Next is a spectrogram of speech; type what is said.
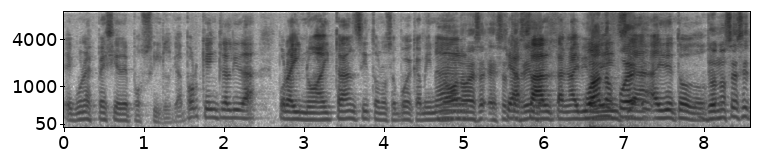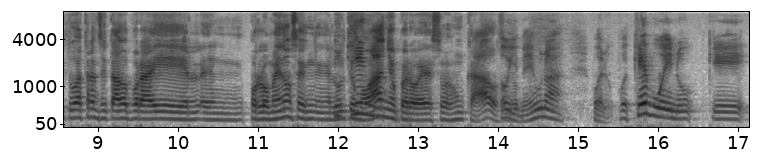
en una especie de posilga, porque en realidad por ahí no hay tránsito, no se puede caminar, no, no, eso, eso te asaltan, hay violencia, hay de todo. Yo no sé si tú has transitado por ahí, por lo menos en, el último año, pero eso es un caos. Oye, es una... Bueno, pues qué bueno que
